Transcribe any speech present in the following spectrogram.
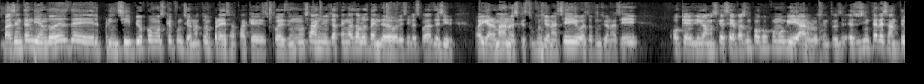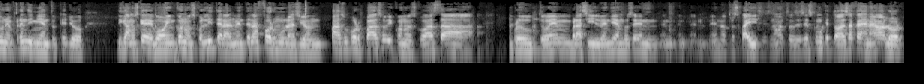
vas entendiendo desde el principio cómo es que funciona tu empresa para que después de unos años ya tengas a los vendedores y les puedas decir, oiga hermano, es que esto funciona así o esto funciona así, o que digamos que sepas un poco cómo guiarlos. Entonces, eso es interesante de un emprendimiento que yo digamos que de Going conozco literalmente la formulación paso por paso y conozco hasta el producto en Brasil vendiéndose en, otros países, ¿no? Entonces es como que toda esa cadena de valor,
